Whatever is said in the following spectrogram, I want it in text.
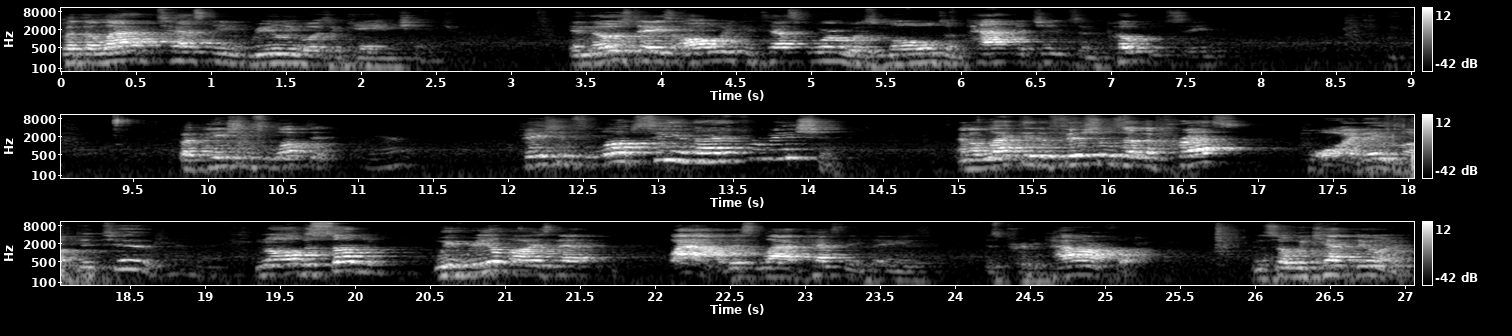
But the lab testing really was a game changer. In those days, all we could test for was molds and pathogens and potency. But patients loved it. Patients loved seeing that information. And elected officials and the press, boy, they loved it too. And all of a sudden, we realized that, wow, this lab testing thing is, is pretty powerful. And so we kept doing it.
